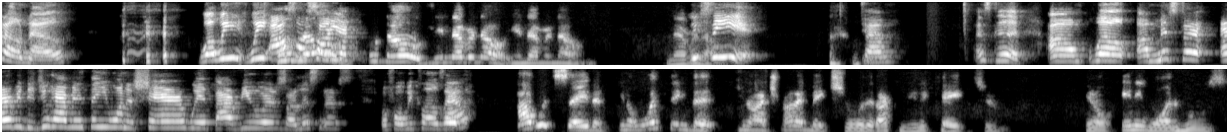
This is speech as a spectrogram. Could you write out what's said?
don't know. Well, we we also saw your. Who knows? You never know. You never know. Never. We know. see it. So yeah. that's good. Um. Well, um, Mr. Irby, did you have anything you want to share with our viewers or listeners before we close well, out? I would say that you know one thing that you know I try and make sure that I communicate to you know anyone who's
